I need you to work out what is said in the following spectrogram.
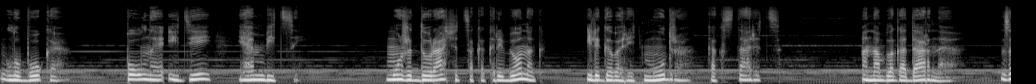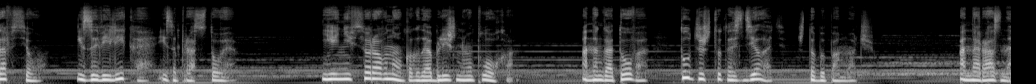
глубокая, полная идей и амбиций. Может дурачиться, как ребенок, или говорить мудро, как старец. Она благодарная за все, и за великое, и за простое. Ей не все равно, когда ближнему плохо. Она готова тут же что-то сделать, чтобы помочь. Она разная.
